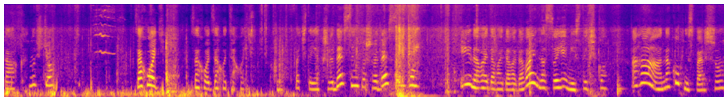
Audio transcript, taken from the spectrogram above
Так, ну що? Заходь, заходь, заходь, заходь. Бачите, як швидесенько, швидесенько. І давай, давай, давай, давай на своє містечко. Ага, на кухню спершу.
